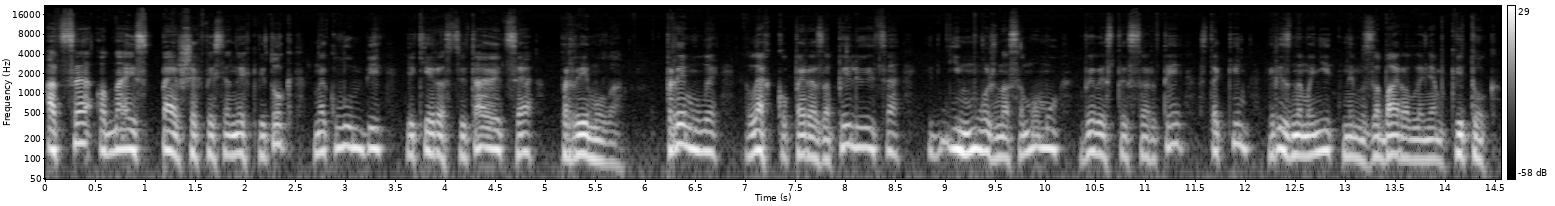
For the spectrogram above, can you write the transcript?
А це одна із перших весняних квіток на клумбі, які розцвітають, це примула. Примули легко перезапилюються і можна самому вивести сорти з таким різноманітним забарвленням квіток.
